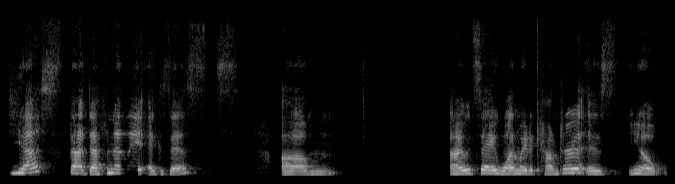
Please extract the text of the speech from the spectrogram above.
yes, that definitely exists. Um, I would say one way to counter it is, you know,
